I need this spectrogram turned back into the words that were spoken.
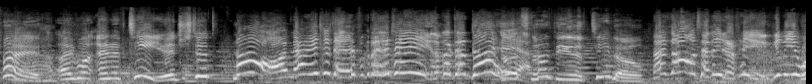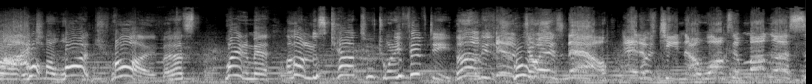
Hey, I want NFT. You interested? No, I'm not interested in NFTs. I'm gonna die No, it's not the NFT though. I know it's the NFT. Give me your Well, I want my watch. Fine, but that's. Wait a minute. I gotta lose count to 2050. Oh, These- future is now. NFT now walks among us.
